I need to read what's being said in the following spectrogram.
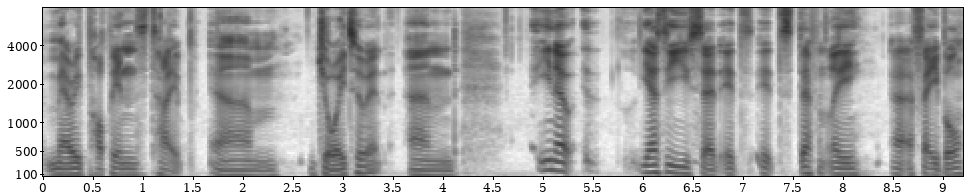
mary poppins type um, joy to it. And you know as you said it's it's definitely a fable.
